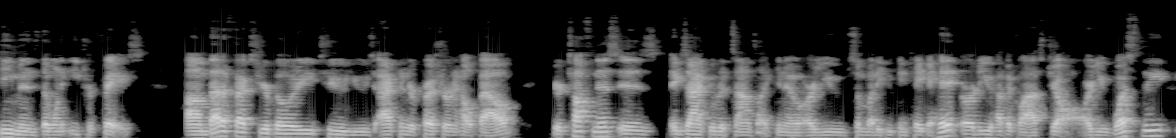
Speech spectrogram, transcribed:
demons that want to eat your face. Um, that affects your ability to use act under pressure and help out. Your toughness is exactly what it sounds like. You know, are you somebody who can take a hit, or do you have a glass jaw? Are you Wesley,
